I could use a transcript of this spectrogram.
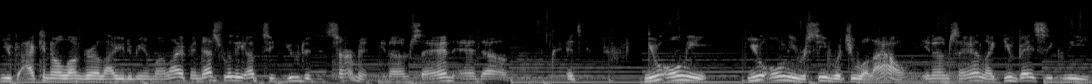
You, I can no longer allow you to be in my life, and that's really up to you to determine. You know what I'm saying? And um, it's you only you only receive what you allow. You know what I'm saying? Like you basically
